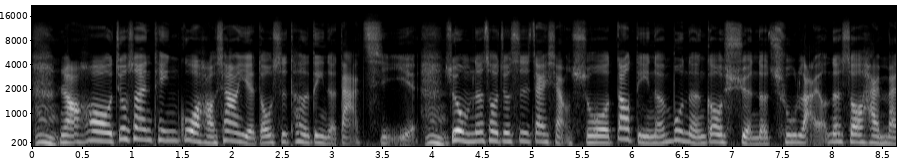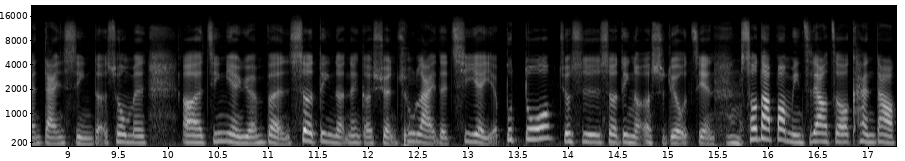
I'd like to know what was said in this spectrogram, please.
嗯，然后就算听过，好像也都是特定的大企业，嗯，所以我们那时候就是在想说，到底能不能够选得出来哦？那时候还蛮担心的，所以我们呃今年原本设定的那个选出来的企业也不多，就是设定了二十六间。嗯，收到报名资料之后看到，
